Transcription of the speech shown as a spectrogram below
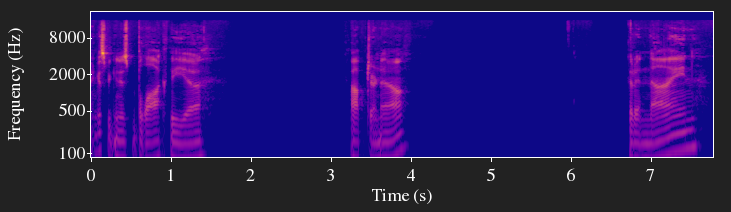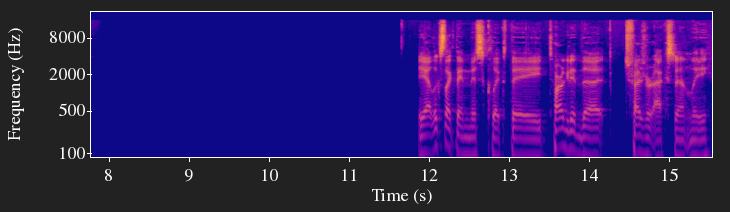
I guess we can just block the uh, copter now. Go to nine. Yeah, it looks like they misclicked. They targeted the treasure accidentally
